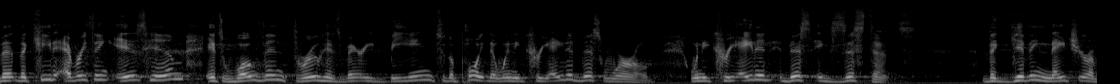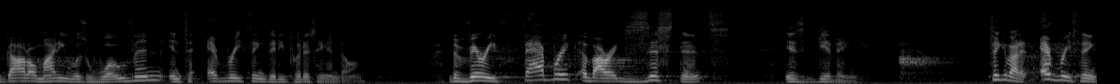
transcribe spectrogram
the, the key to everything is him. It's woven through his very being to the point that when he created this world, when he created this existence, the giving nature of God Almighty was woven into everything that he put his hand on. The very fabric of our existence is giving. Think about it. Everything,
